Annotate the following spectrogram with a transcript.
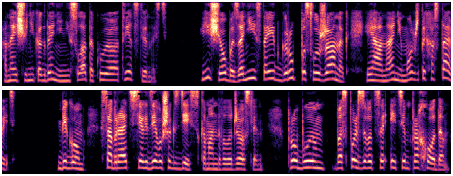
она еще никогда не несла такую ответственность. Еще бы, за ней стоит группа служанок, и она не может их оставить. «Бегом, собрать всех девушек здесь», — скомандовала Джослин. «Пробуем воспользоваться этим проходом.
